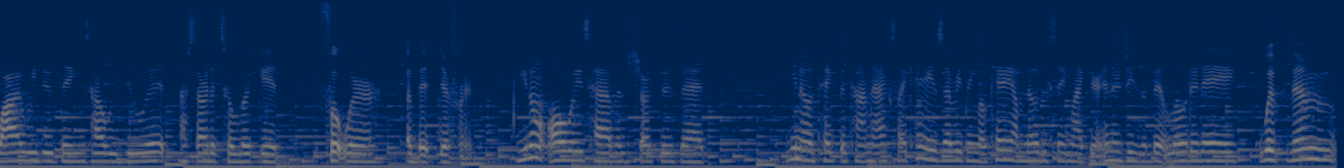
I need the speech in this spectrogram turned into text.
why we do things how we do it i started to look at footwear a bit different. You don't always have instructors that you know, take the time to ask like, hey, is everything okay? I'm noticing like your energy's a bit low today. With them,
